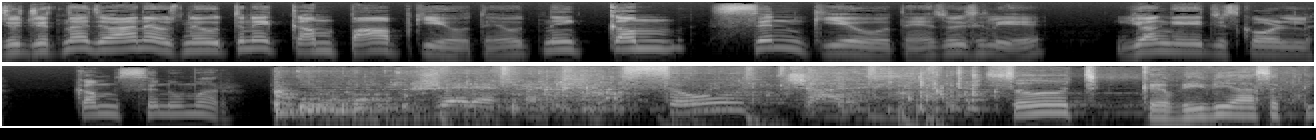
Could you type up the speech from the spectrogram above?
जो जितना जवान है उसने उतने कम पाप किए होते हैं उतने कम सिन किए होते हैं। सो इसलिए यंग एज इज़ कॉल्ड कम सिन उम्र। सोच सोच कभी भी आ सकती।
